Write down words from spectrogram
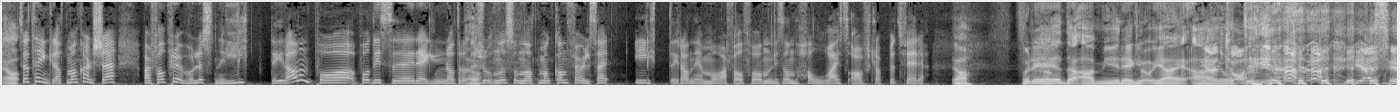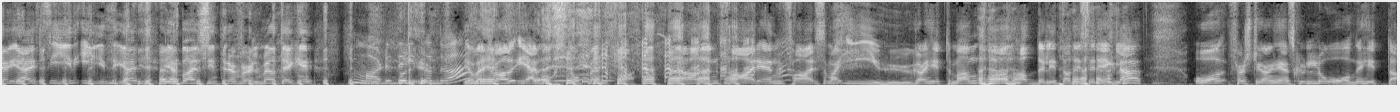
Ja. Så jeg tenker at man kanskje i hvert fall prøver å løsne litt grann på, på disse reglene og tradisjonene, sånn at man kan føle seg litt grann hjemme og i hvert fall få en litt sånn halvveis avslappet ferie. Ja. Fordi det er mye regler, og jeg er Jeg, jo jeg, jeg, ser, jeg sier ingenting her. Jeg bare sitter og følger med og tenker Har du det litt sånn du er? Ja, vet du hva? Jeg vokste opp med en far Jeg hadde en far, en far som var ihuga hyttemann, og han hadde litt av disse reglene. Og første gang jeg skulle låne hytta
